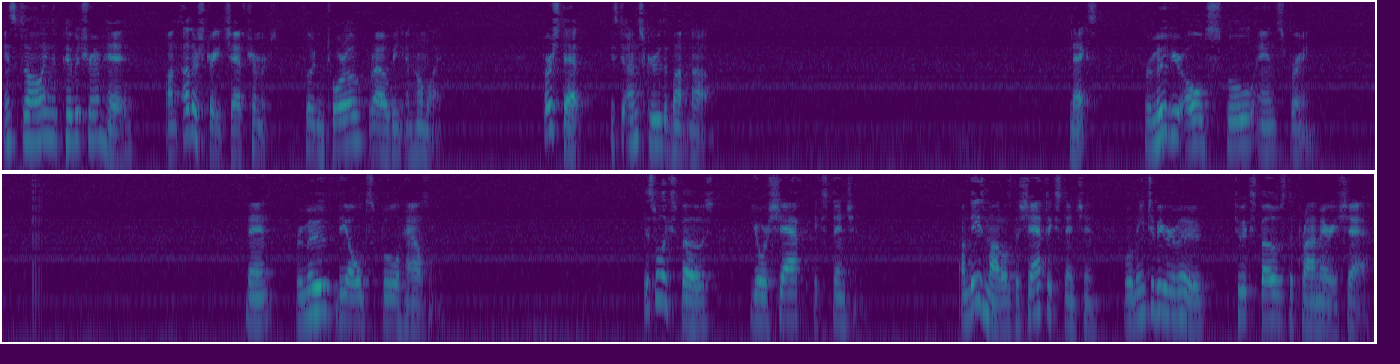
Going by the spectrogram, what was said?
installing the PivoTrim head on other straight shaft trimmers, including Toro, Ryobi, and Homelite. First step is to unscrew the bump knob. Next, remove your old spool and spring. Then, remove the old spool housing. This will expose your shaft extension. On these models, the shaft extension will need to be removed to expose the primary shaft.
